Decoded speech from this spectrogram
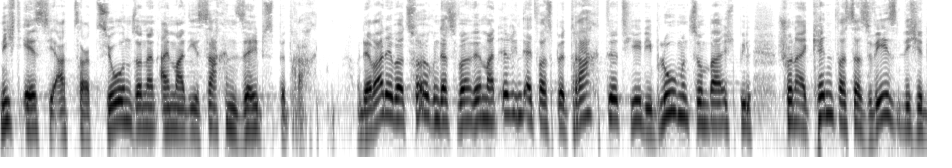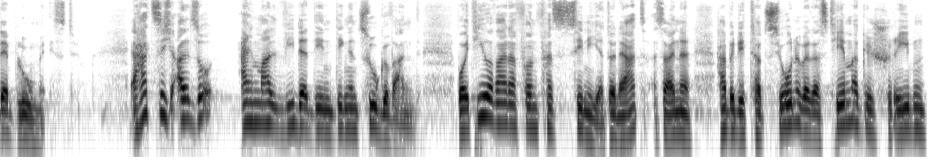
nicht erst die Abstraktion, sondern einmal die Sachen selbst betrachten. Und er war der Überzeugung, dass wenn man irgendetwas betrachtet, hier die Blumen zum Beispiel, schon erkennt, was das Wesentliche der Blume ist. Er hat sich also einmal wieder den Dingen zugewandt. Wojtyła war davon fasziniert und er hat seine Habilitation über das Thema geschrieben,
